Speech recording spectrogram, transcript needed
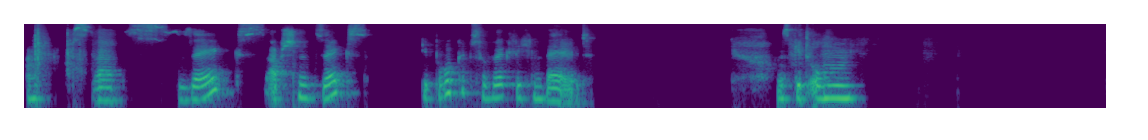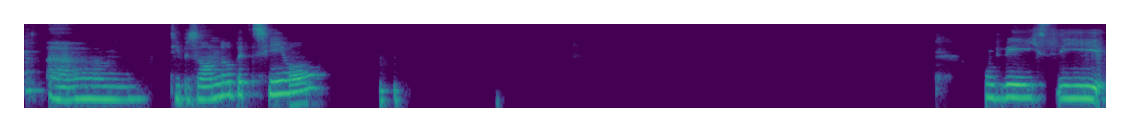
Absatz 6, Abschnitt 6, die Brücke zur wirklichen Welt. Und es geht um ähm, die besondere Beziehung. Und wie ich sie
